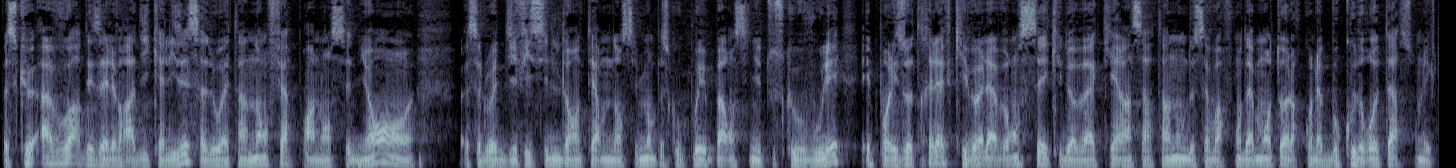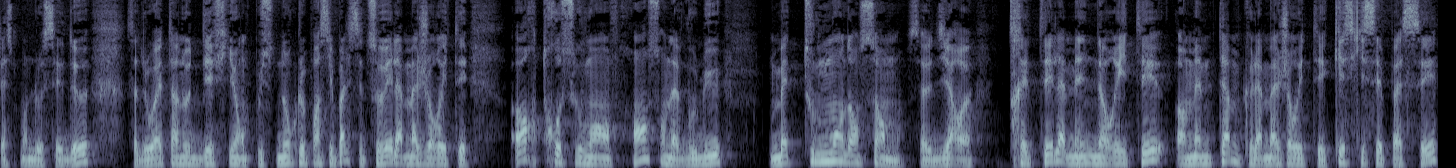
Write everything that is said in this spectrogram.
Parce qu'avoir des élèves radicalisés, ça doit être un enfer pour un enseignant. Euh, ça doit être difficile en termes d'enseignement parce que vous ne pouvez pas enseigner tout ce que vous voulez. Et pour les autres élèves qui veulent avancer, qui doivent acquérir un certain nombre de savoirs fondamentaux, alors qu'on a beaucoup de retard sur les classements de l'OCDE, ça doit être un autre défi en plus. Donc le principal, c'est de sauver la majorité. Or, trop souvent en France, on a voulu mettre tout le monde ensemble. Ça veut dire euh, traiter la minorité en même terme que la majorité. Qu'est-ce qui s'est passé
